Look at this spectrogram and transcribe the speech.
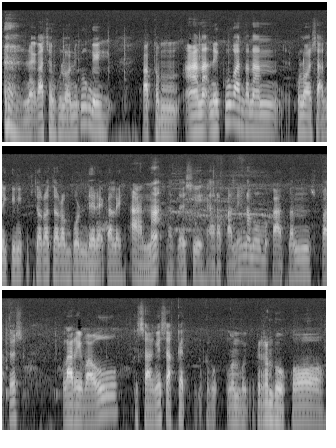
nek kajeng kula niku nggih kagem anak niku kantenan kula sakniki niku cara-cara pun nderek kalih anak. Dados sih harapane namung mekaten supados lare wau gesange saged ngrembaka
